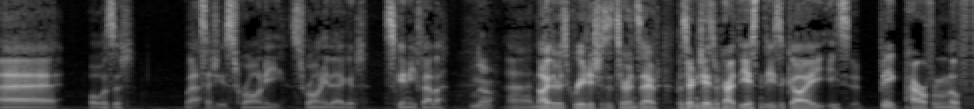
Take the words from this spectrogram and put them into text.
Uh, what was it? Well, essentially a scrawny, scrawny legged, skinny fella. No. Uh, neither is Grealish, as it turns out. But certainly James McCarthy isn't. He's a guy, he's a big, powerful enough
